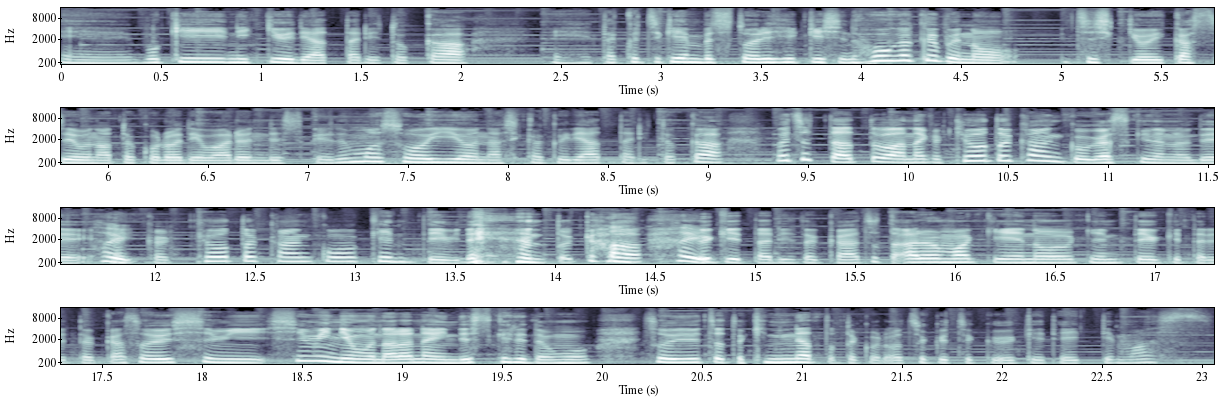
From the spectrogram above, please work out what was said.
えー簿記2級であったりとか、えー宅地見物取引士の法学部の知識を生かすようなところではあるんですけれどもそういうような資格であったりとか、まあ、ちょっとあとはなんか京都観光が好きなので、はい。なんか京都観光検定みたいなのとかあはい。受けたりとか、ちょっとアロマ系の検定受けたりとかそういう趣味趣味にもならないんですけれどもそういうちょっと気になったところをちょくちょく受けていってます。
